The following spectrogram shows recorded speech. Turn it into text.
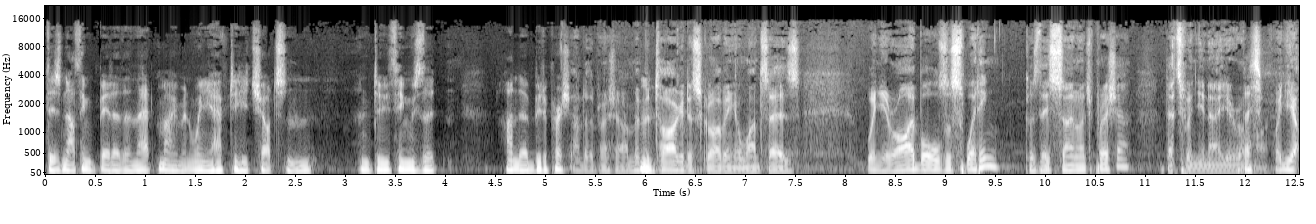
there's nothing better than that moment when you have to hit shots and and do things that under a bit of pressure. under the pressure. I remember Hmm. Tiger describing it once as when your eyeballs are sweating because there's so much pressure. That's when you know you're on. When your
